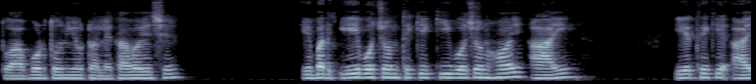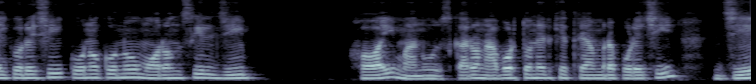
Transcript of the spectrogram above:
তো আবর্তনীয়টা লেখা হয়েছে। এবার এ বচন থেকে কি বচন হয়? আই। এ থেকে আই করেছি। কোনো কোনো মরণশীল জীব হয় মানুষ। কারণ আবর্তনের ক্ষেত্রে আমরা পড়েছি যে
